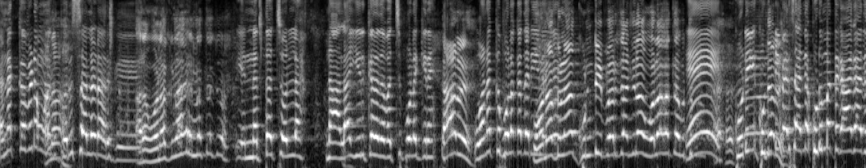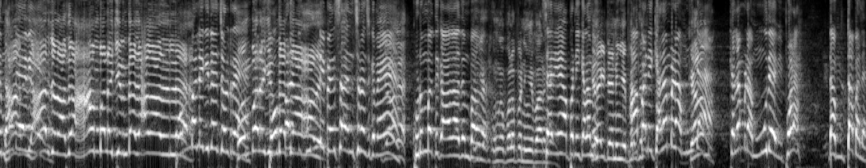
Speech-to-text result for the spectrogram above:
எனக்கு விட உனக்கு பெருசாலடா இருக்கு. அட உனக்குனா என்னத்த சொல்ற என்னத்த சொல்ல? நான்லாம் இருக்கிறத வச்சு பொழைக்கிறேன். யாரு? உனக்கு புழக்க தெரியும் உனக்குலாம் குண்டி பெருசாச்சுன்னா உலகத்தை ஏய் குடி யாரு? பெருசா இருந்தா குடும்பத்துக்கு ஆகாது. யார் மூதேவி. யார் சொன்னா அது ஆம்பளைக்கு இருந்தா ஏங்க. குடும்பத்துக்கு ஆகாதும்பாங்க. உங்க பொழப்ப நீங்க பாருங்க. சரி அப்ப நீ கிளம்பு. நீங்க அப்ப நீ கிளம்புடா முட்டை கிளம்பு. கிளம்புடா மூதேவி. போடா. டா முட்டை பல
